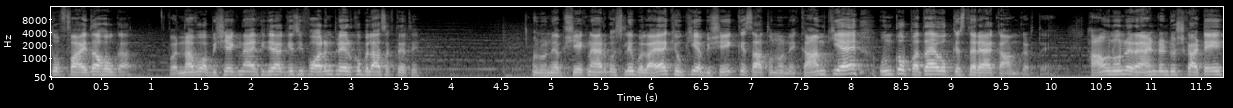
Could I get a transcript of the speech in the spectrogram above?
तो फ़ायदा होगा, वरना वो अभिषेक नायर की जगह किसी फॉरेन प्लेयर को बुला सकते थे। उन्होंने अभिषेक नायर को इसलिए बुलाया क्योंकि अभिषेक के साथ उन्होंने काम किया है, उनको पता है वो किस तरह काम करते हैं। हाँ उन्होंने रैन टंडुश काटे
